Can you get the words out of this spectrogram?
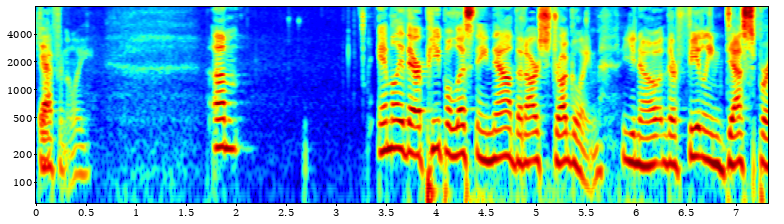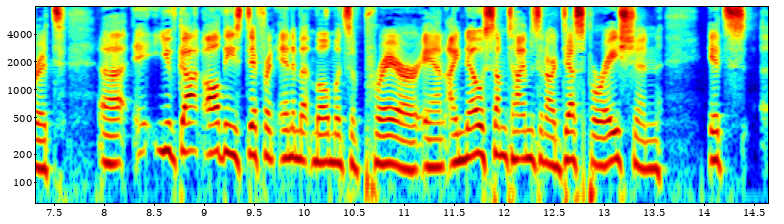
Definitely. Um, Emily, there are people listening now that are struggling, you know, and they're feeling desperate. Uh, you've got all these different intimate moments of prayer, and I know sometimes in our desperation, it's uh,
